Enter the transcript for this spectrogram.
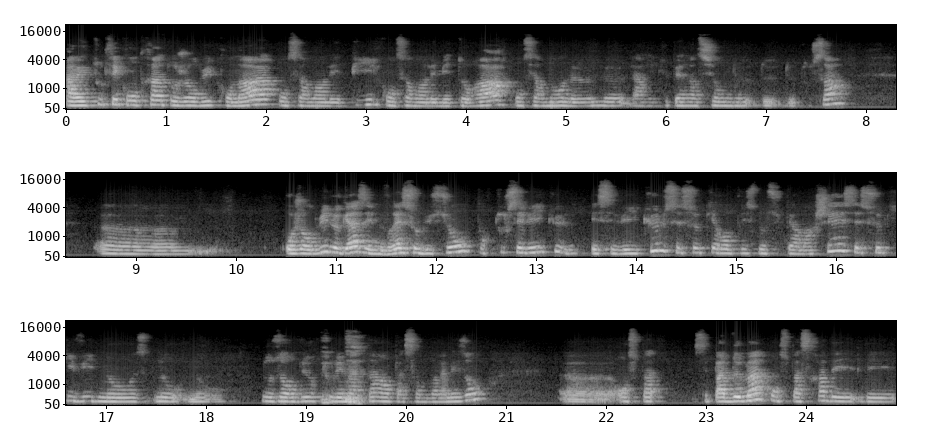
Avec toutes les contraintes aujourd'hui qu'on a concernant les piles, concernant les métaux rares, concernant la récupération de, tout ça, euh, Aujourd'hui, le gaz est une vraie solution pour tous ces véhicules. Et ces véhicules, c'est ceux qui remplissent nos supermarchés, c'est ceux qui vident nos, nos- nos ordures tous les matins en passant devant la maison. Euh, on se pa- c'est pas demain qu'on se passera des, des-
